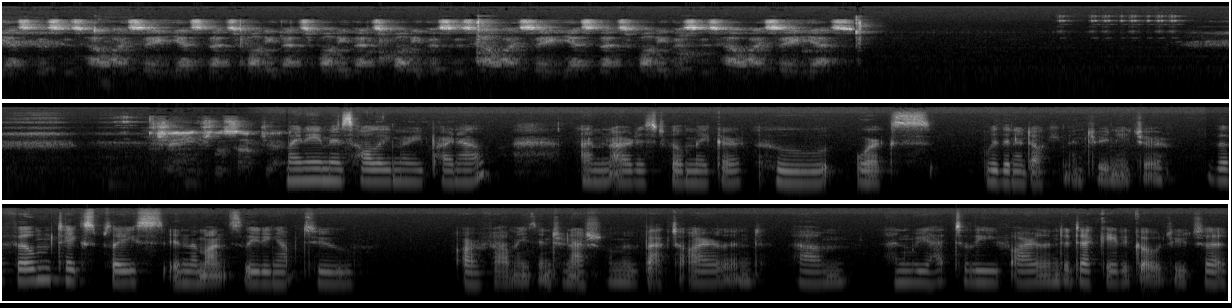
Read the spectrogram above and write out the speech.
yes, this is how I say yes, that's funny, that's funny, that's funny, this is how I say yes, that's funny, this is how I say yes. Change the subject. My name is Holly Marie Parnell. I'm an artist filmmaker who works within a documentary nature. The film takes place in the months leading up to our family's international move back to Ireland. Um, and we had to leave Ireland a decade ago due to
